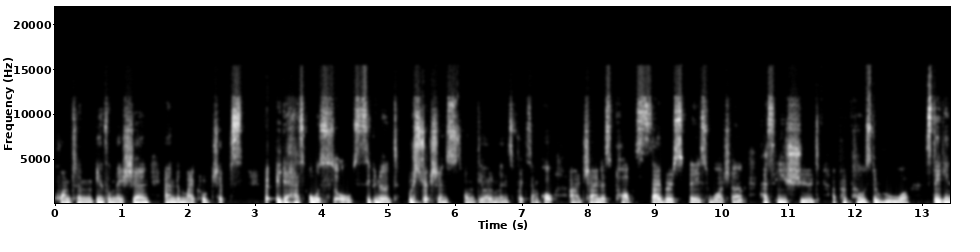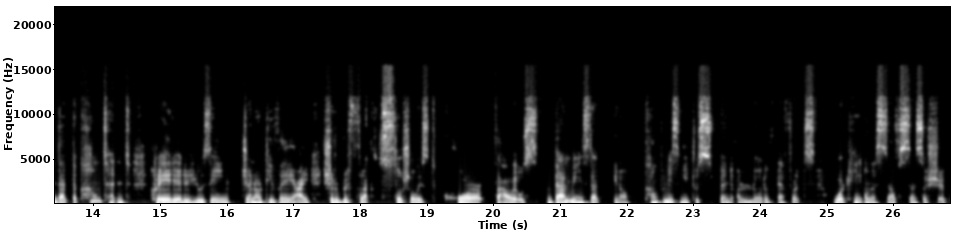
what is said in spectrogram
quantum information, and microchips but it has also signaled restrictions on developments. For example, uh, China's top cyberspace watchdog has issued a proposed rule stating that the content created using generative AI should reflect socialist core values. That means that, you know, companies need to spend a lot of efforts working on the self-censorship.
